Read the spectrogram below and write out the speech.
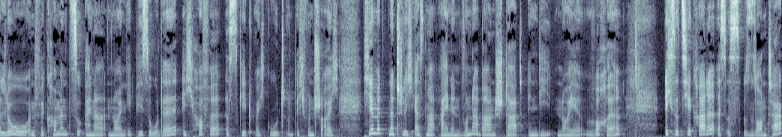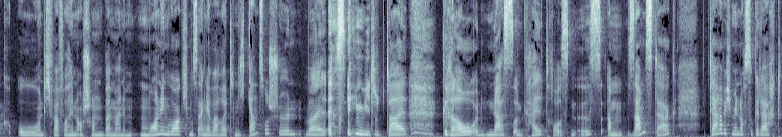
Hallo und willkommen zu einer neuen Episode. Ich hoffe, es geht euch gut und ich wünsche euch hiermit natürlich erstmal einen wunderbaren Start in die neue Woche. Ich sitze hier gerade, es ist Sonntag und ich war vorhin auch schon bei meinem Morning Walk. Ich muss sagen, der war heute nicht ganz so schön, weil es irgendwie total grau und nass und kalt draußen ist. Am Samstag, da habe ich mir noch so gedacht,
